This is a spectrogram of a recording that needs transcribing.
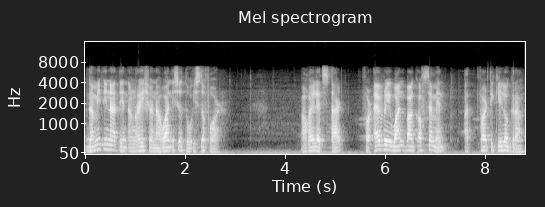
Gamitin natin ang ratio na 1 is to 2 is to 4. Okay, let's start. For every 1 bag of cement at 40 kg,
